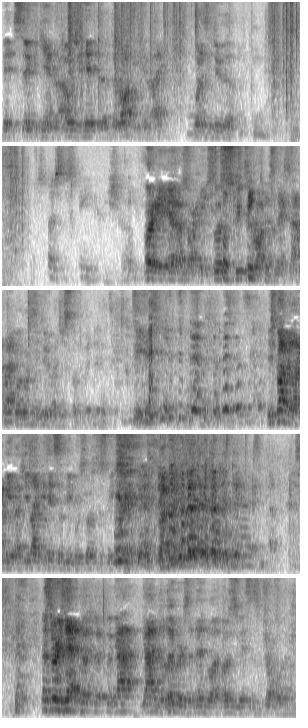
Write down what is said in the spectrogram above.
hit the stick again, right? I want you to hit the, the rock again, right? What does he do, though? Supposed to speak. Or, yeah, I'm sorry, he's supposed, to speak to the rock this next time, right? What does he do? I just looked away. He hits. He's probably like me, like he'd like to hit some people he's supposed to speak to. That's where he's at. But, but, but God, God delivers, and then what? Moses gets in some trouble with him.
